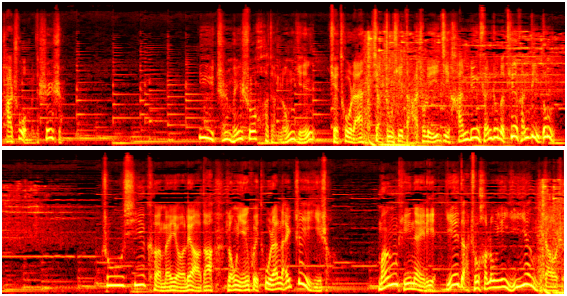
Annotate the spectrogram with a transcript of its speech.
查出我们的身世，一直没说话的龙吟却突然向朱熹打出了一记寒冰拳中的天寒地冻。朱熹可没有料到龙吟会突然来这一手，忙提内力也打出和龙吟一样的招式，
